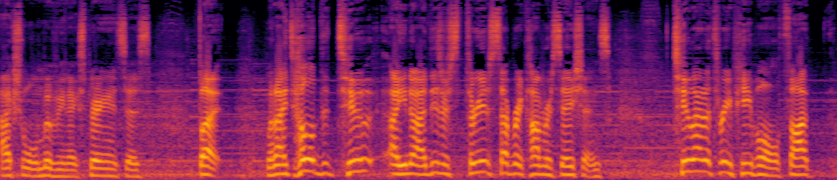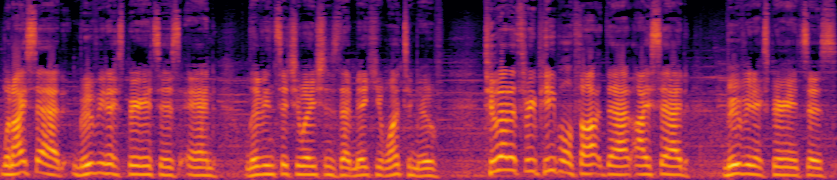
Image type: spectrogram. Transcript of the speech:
actual moving experiences. But when I told the two, uh, you know, these are three separate conversations two out of three people thought when I said moving experiences and living situations that make you want to move, two out of three people thought that I said moving experiences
